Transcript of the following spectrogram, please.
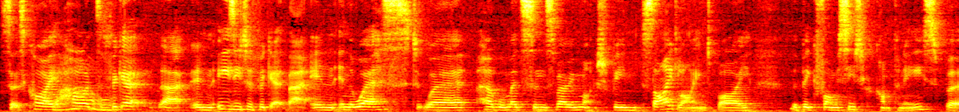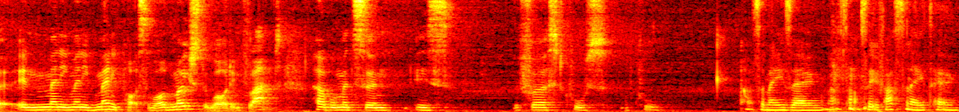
So it's quite wow. hard to forget that, and easy to forget that in, in the West, where herbal medicine's very much been sidelined by the big pharmaceutical companies. But in many, many, many parts of the world, most of the world, in fact, herbal medicine is the first course of call. That's amazing. That's absolutely fascinating.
